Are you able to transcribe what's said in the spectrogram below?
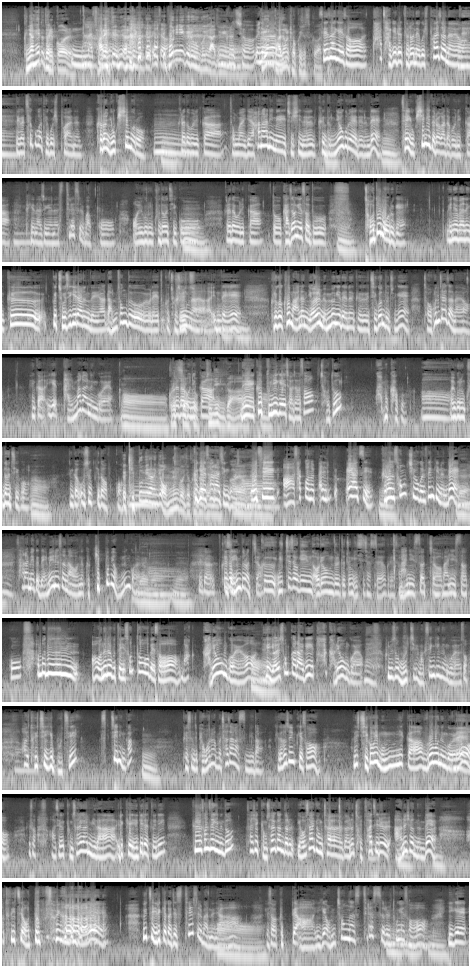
그냥 해도 될걸 음. 잘해야 된다는 생각 때문에 그렇죠. 본인이 괴로운 거죠 나중에. 그렇죠. 그런 왜냐면 과정을 겪으셨을 것 같아요. 세상에서 다 자기를 드러내고 싶어 하잖아요. 네. 내가 최고가 되고 싶어 하는 그런 욕심으로. 음. 그러다 보니까 정말 이게 하나님의 주시는 그 능력으로 해야 되는데 음. 제 욕심이 들어가다 보니까 그게 나중에는 스트레스를 받고 얼굴은 굳어지고 음. 그러다 보니까 또 가정에서도 음. 저도 모르게 왜냐면은 그, 그 조직이라는 데야 남성들의 그 조직 그렇죠. 문화인데 그리고 그 많은 열 몇 명이 되는 그 직원들 중에 저 혼자잖아요. 그러니까 이게 닮아가는 거예요. 어, 그렇죠. 그러다 보니까 그 분위기가. 네, 그 어. 분위기에 젖어서 저도 과묵하고 어. 얼굴은 굳어지고 어. 그러니까 웃음기도 없고 그러니까 기쁨이라는 게 없는 거죠. 그게 보면. 사라진 거죠. 네. 오직 아 사건을 빨리 빼야지 그런 성취욕은 생기는데 네. 사람의 그 내면에서 나오는 그 기쁨이 없는 거예요. 네, 네, 네. 그러니까 그래서 힘들었죠. 그 육체적인 어려움들도 좀 있으셨어요. 그래서 많이 있었죠. 많이 있었고 한 번은 어, 어느 날부터 이 손톱에서 막 가려운 거예요. 어. 이게 열 손가락이 다 가려운 거예요. 네. 그러면서 물집이 막 생기는 거예요. 그래서 아, 도대체 이게 뭐지? 습진인가? 음. 그래서 이제 병원을 한번 찾아갔습니다. 그래서 선생님께서 아니 직업이 뭡니까 물어보는 거예요. 네. 그래서 아 제가 경찰관입니다. 이렇게 얘기를 했더니 그 선생님도 사실 경찰관들은 여자 경찰관은 접하지를 않으셨는데 아, 도대체 어떤 부서에 있는데 도대체 이렇게까지 스트레스를 받느냐. 어. 그래서 그때 아 이게 엄청난 스트레스를 통해서 음. 이게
